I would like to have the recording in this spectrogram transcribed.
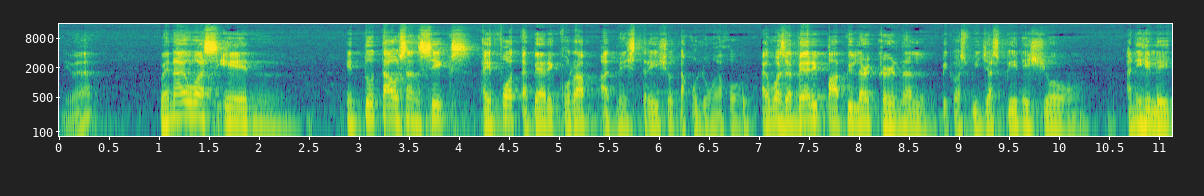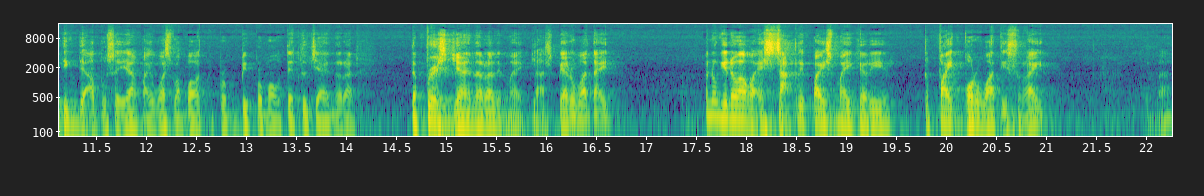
Di ba? When I was in in 2006, I fought a very corrupt administration. Nakulong ako. I was a very popular colonel because we just finished yung annihilating the Abu Sayyaf. I was about to be promoted to general. The first general in my class. Pero what I Anong ginawa ko? I sacrificed my career to fight for what is right. Diba?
